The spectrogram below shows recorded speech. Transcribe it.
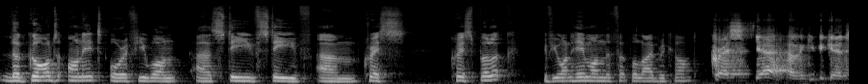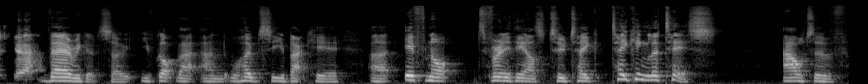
Le God on it or if you want uh, Steve, Steve, um, Chris, Chris Bullock. If you want him on the football library card. Chris, yeah, I think he'd be good. Yeah. Very good. So you've got that, and we'll hope to see you back here. Uh, if not for anything else, to take taking Le Tiss out of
